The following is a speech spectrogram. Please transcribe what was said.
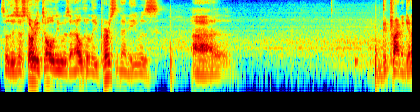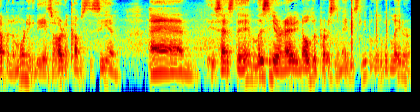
So there's a story told he was an elderly person and he was uh, get, trying to get up in the morning, and the Yetzer Hara comes to see him, and he says to him, "Listen, you're an, an older person. Maybe sleep a little bit later.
